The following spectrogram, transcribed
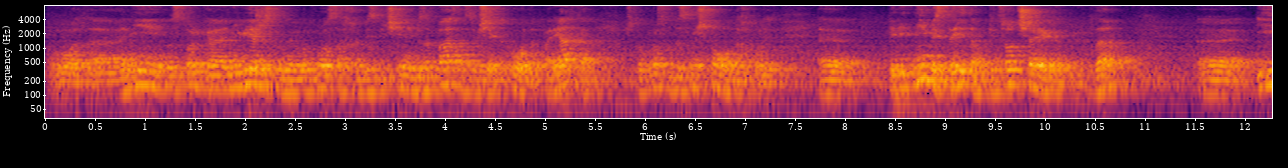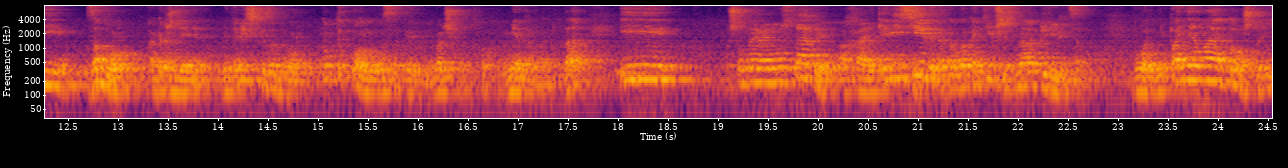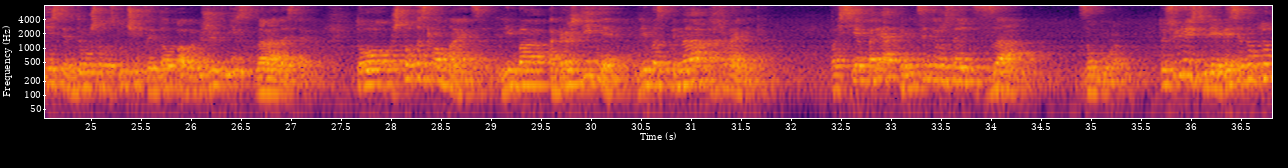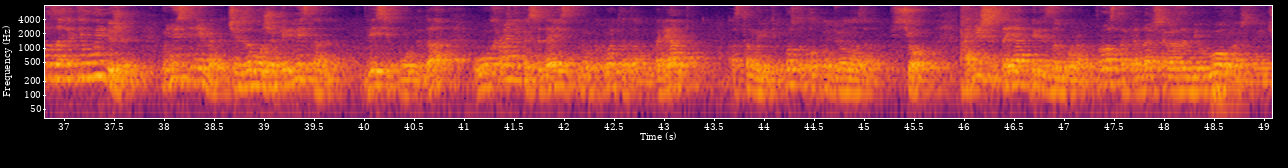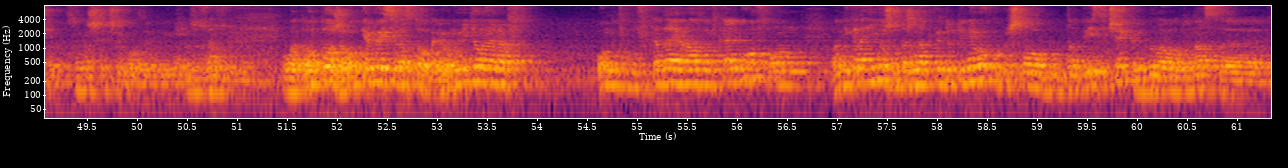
Вот. а Они настолько невежественны в вопросах обеспечения безопасности, вообще какого-то порядка, что просто до смешного доходит. Э, Перед ними стоит там 500 человек, например, да? Э, И забор, ограждение, металлический забор, ну такой он высоты небольшой, сколько, метр, наверное, да? И, чтобы, наверное, устали охранники, они сели, так облокотившись на перильца. Вот, не понимая о том, что если вдруг что-то случится и толпа побежит вниз на радостях, то что-то сломается. Либо ограждение, либо спина охранника. По всем порядкам должен стоять за забором. То есть у него есть время, если вдруг кто-то захотел выбежать, у него есть время, через забор же перелезть надо, 2 секунды, да? У охранника всегда есть ну, какой-то там вариант остановить, и просто толкнуть его назад. Все. Они же стоят перед забором. Просто, когда вчера забил гол, наш новичок, сумасшедший гол забил? Вот, он тоже, он впервые в Севастополе, он увидел, наверное, Он, когда играл в ФК Львов, он, он никогда не видел, что даже на открытую тренировку пришло там 200 человек, как было вот у нас э,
